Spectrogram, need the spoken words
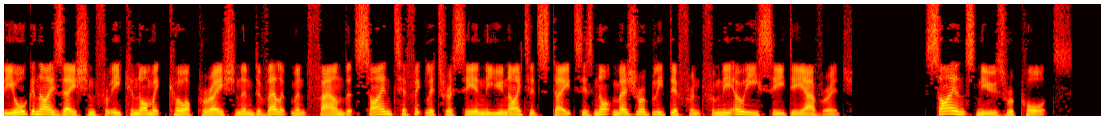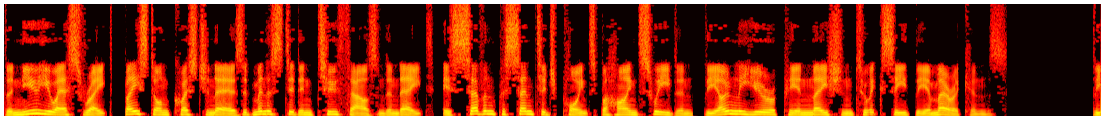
The Organization for Economic Cooperation and Development found that scientific literacy in the United States is not measurably different from the OECD average. Science News reports the new U.S. rate, based on questionnaires administered in 2008, is 7 percentage points behind Sweden, the only European nation to exceed the Americans. The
